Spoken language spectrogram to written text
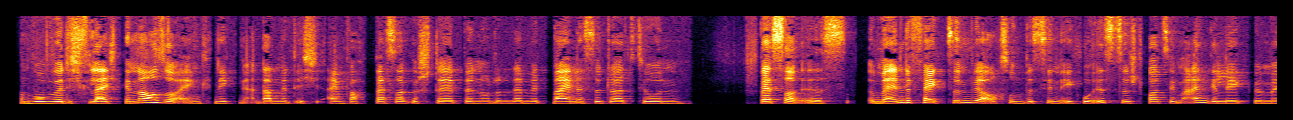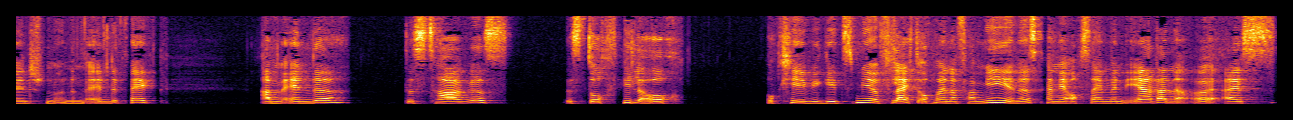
Und wo würde ich vielleicht genauso einknicken, damit ich einfach besser gestellt bin oder damit meine Situation besser ist. Im Endeffekt sind wir auch so ein bisschen egoistisch trotzdem angelegt, wir Menschen. Und im Endeffekt, am Ende des Tages ist doch viel auch, okay, wie geht's mir? Vielleicht auch meiner Familie. Ne? Es kann ja auch sein, wenn er dann äh, als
